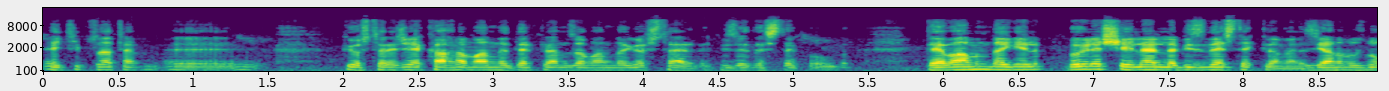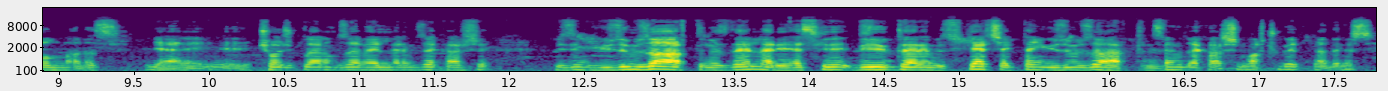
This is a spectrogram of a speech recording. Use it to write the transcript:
ekip zaten e, göstereceği kahramanlığı deprem zamanında gösterdi. Bize destek oldu. Devamında gelip böyle şeylerle bizi desteklemeniz, yanımızda olmanız, yani e, çocuklarımıza, velilerimize karşı bizim yüzümüzü arttınız derler ya eski büyüklerimiz. Gerçekten yüzümüzü arttınız. Bize karşı mahcup etmediniz.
